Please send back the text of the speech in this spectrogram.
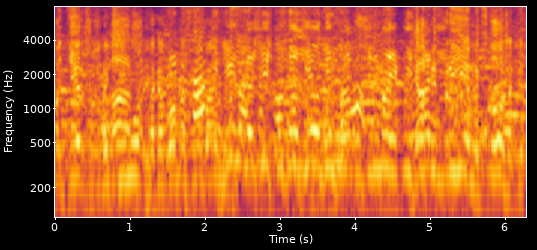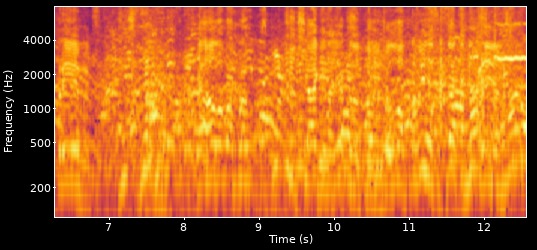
поддерживают Почему? наши. На каком основании? Ви скажіть, хоч у нас є один прапор, чи немає якоїсь Я партії? підприємець теж, підприємець. Я голова прав... Чичагин Олег Анатольевич, голова правління асоціації підприємців.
